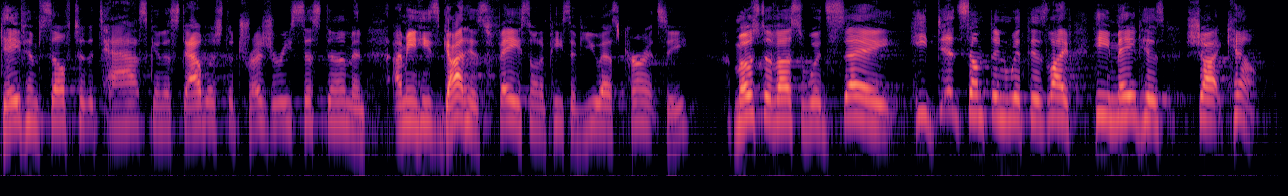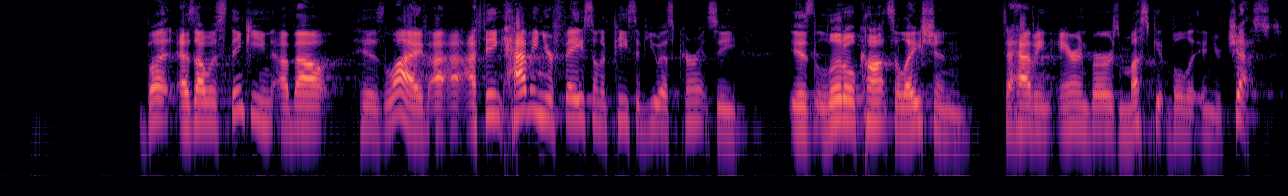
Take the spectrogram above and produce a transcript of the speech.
gave himself to the task and established the treasury system. And I mean, he's got his face on a piece of U.S. currency. Most of us would say he did something with his life, he made his shot count. But as I was thinking about his life, I, I think having your face on a piece of U.S. currency is little consolation to having Aaron Burr's musket bullet in your chest.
